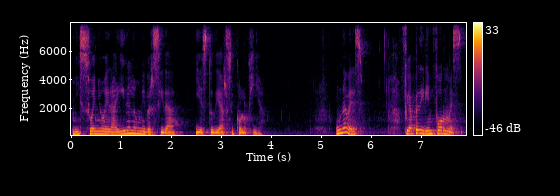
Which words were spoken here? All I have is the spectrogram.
mi sueño era ir a la universidad y estudiar psicología. Una vez fui a pedir informes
